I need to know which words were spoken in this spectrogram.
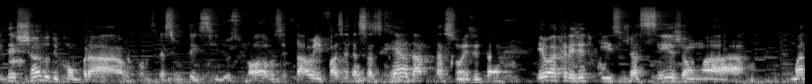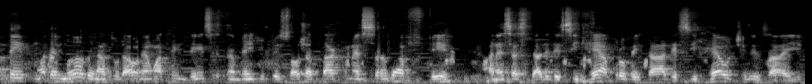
e deixando de comprar, vamos dizer assim, utensílios novos e tal, e fazendo essas readaptações. Então, eu acredito que isso já seja uma uma, uma demanda natural, né, uma tendência também que o pessoal já está começando a ver a necessidade de se reaproveitar, de se reutilizar aí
